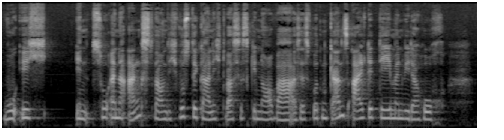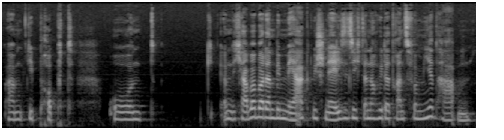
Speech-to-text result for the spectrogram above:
wo ich in so einer Angst war und ich wusste gar nicht, was es genau war. Also es wurden ganz alte Themen wieder hoch ähm, gepoppt. Und, und ich habe aber dann bemerkt, wie schnell sie sich dann auch wieder transformiert haben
